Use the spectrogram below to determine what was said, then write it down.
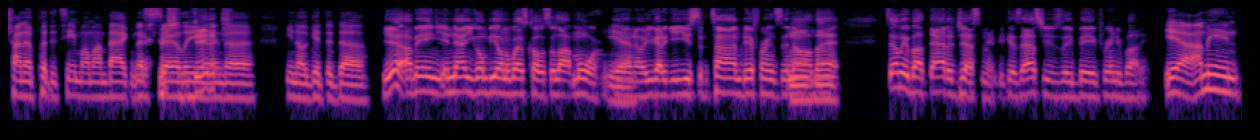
trying to put the team on my back Yeah, 'cause you necessarily and, uh, you know, get the dub. Yeah, I mean, and now you're gonna be on the West Coast a lot more. Yeah. You know, you got to get used to the time difference and all Mhm. that. Tell me about that adjustment because that's usually big for anybody. Yeah, I mean,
